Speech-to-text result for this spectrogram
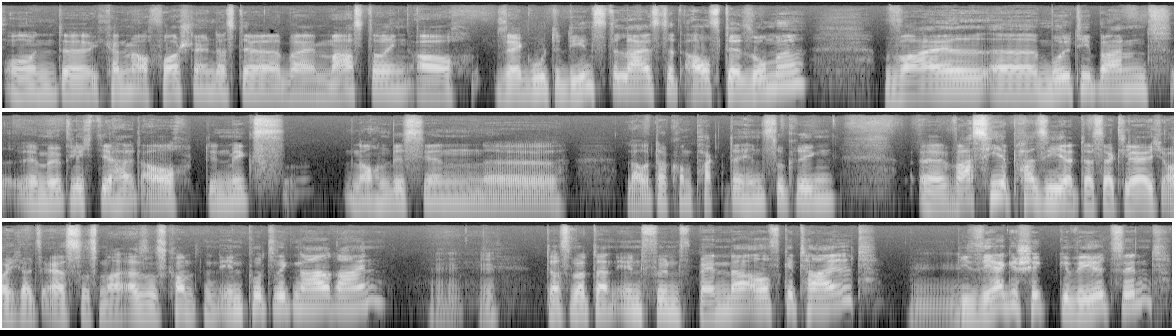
Und äh, ich kann mir auch vorstellen, dass der beim Mastering auch sehr gute Dienste leistet auf der Summe, weil äh, Multiband ermöglicht dir halt auch den Mix noch ein bisschen äh, lauter, kompakter hinzukriegen. Äh, was hier passiert, das erkläre ich euch als erstes mal. Also es kommt ein Input-Signal rein. Das wird dann in fünf Bänder aufgeteilt, die sehr geschickt gewählt sind.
